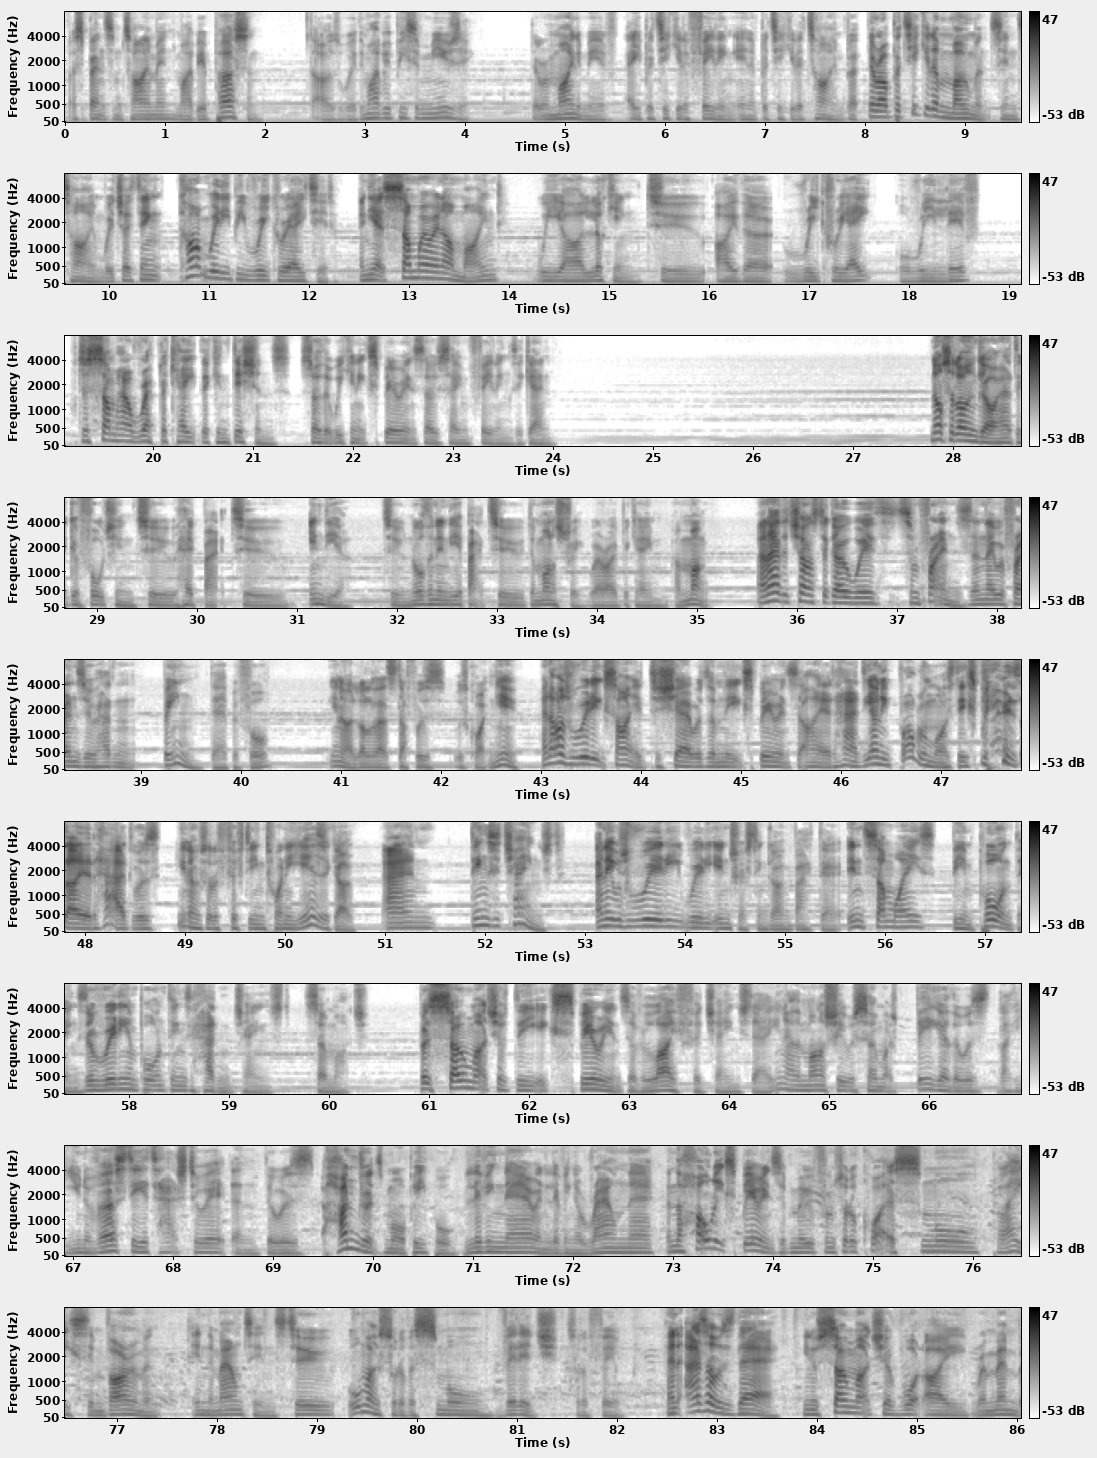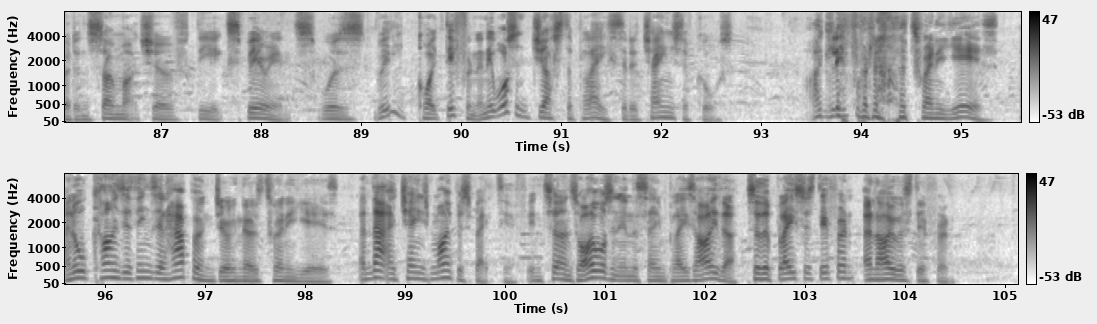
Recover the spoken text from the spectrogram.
I spent some time in, it might be a person that I was with, it might be a piece of music that reminded me of a particular feeling in a particular time. But there are particular moments in time which I think can't really be recreated. And yet, somewhere in our mind, we are looking to either recreate or relive to somehow replicate the conditions so that we can experience those same feelings again. Not so long ago, I had the good fortune to head back to India, to northern India, back to the monastery where I became a monk. And I had a chance to go with some friends, and they were friends who hadn't been there before. You know, a lot of that stuff was, was quite new. And I was really excited to share with them the experience that I had had. The only problem was the experience I had had was, you know, sort of 15, 20 years ago. And things had changed. And it was really, really interesting going back there. In some ways, the important things, the really important things hadn't changed so much. But so much of the experience of life had changed there. You know, the monastery was so much bigger. There was like a university attached to it, and there was hundreds more people living there and living around there. And the whole experience had moved from sort of quite a small place, environment in the mountains, to almost sort of a small village sort of feel. And as I was there, you know, so much of what I remembered and so much of the experience was really quite different. And it wasn't just the place that had changed, of course. I'd lived for another 20 years, and all kinds of things had happened during those 20 years. And that had changed my perspective in turn. So I wasn't in the same place either. So the place was different, and I was different.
